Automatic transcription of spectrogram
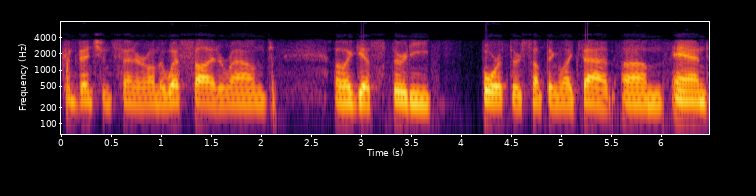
convention center on the west side, around oh, I guess thirty fourth or something like that, um, and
